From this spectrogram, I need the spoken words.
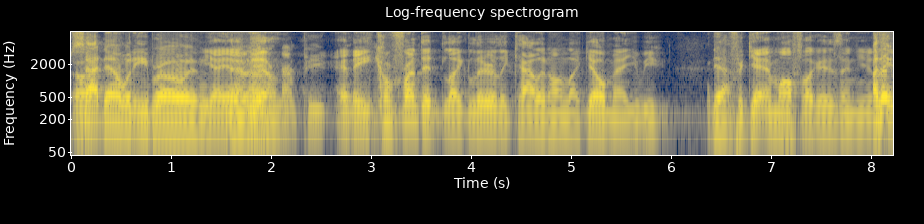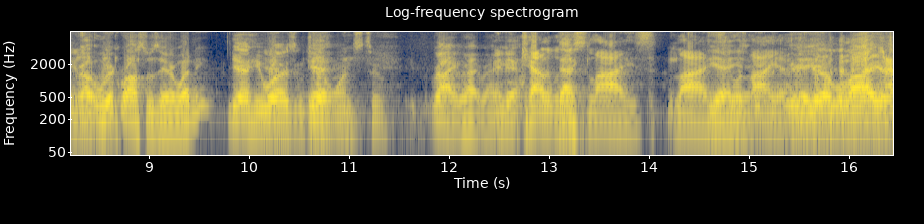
uh, Sat down with Ebro and Yeah, yeah, and, yeah. um, And Pete. and they confronted like literally Khaled on like, "Yo, man, you be yeah. forgetting motherfuckers," and you. I think you know, Rick Ross was there, wasn't he? Yeah, he was, and Yeah. Jail ones too. Right, right, right. And yeah. then Khaled was That's- like, "Lies, lies, Yeah, you're a liar." You're, you're a liar.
